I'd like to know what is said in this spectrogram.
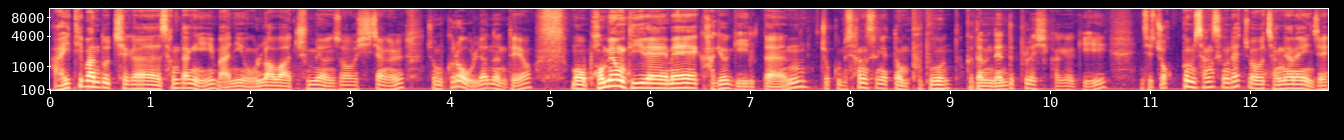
IT 반도체가 상당히 많이 올라와 주면서 시장을 좀 끌어올렸는데요. 뭐 범용 D램의 가격 이 일단 조금 상승했던 부분, 그다음에 낸드 플래시 가격이 이제 조금 상승을 했죠. 작년에 이제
